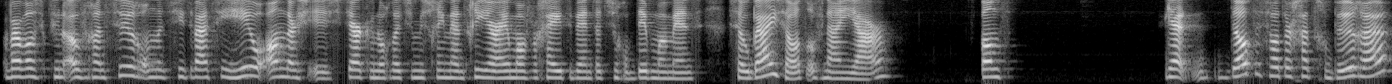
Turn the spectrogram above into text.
waar was ik toen over aan het zeuren? Omdat de situatie heel anders is. Sterker nog, dat je misschien na drie jaar helemaal vergeten bent dat je er op dit moment zo bij zat, of na een jaar. Want ja, dat is wat er gaat gebeuren.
